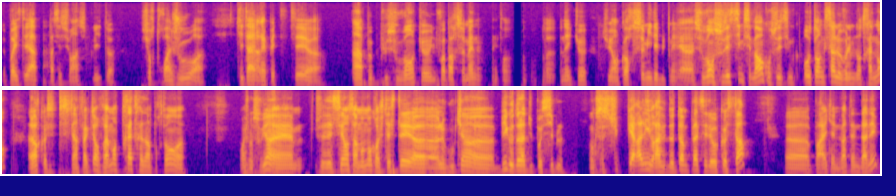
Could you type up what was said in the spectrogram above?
ne pas hésiter à passer sur un split euh, sur trois jours, euh, quitte à répéter un peu plus souvent qu'une fois par semaine, étant donné que tu es encore semi-débutant. Souvent on sous-estime, c'est marrant qu'on sous-estime autant que ça le volume d'entraînement, alors que c'est un facteur vraiment très très important. Moi je me souviens, je faisais des séances à un moment quand je testais le bouquin Big au-delà du possible Donc ce super livre de Tom Platz et Léo Costa, euh, pareil, qui a une vingtaine d'années,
